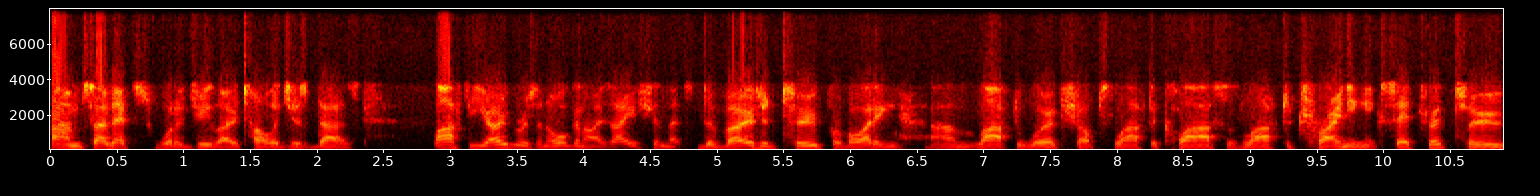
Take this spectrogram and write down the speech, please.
Um, so that's what a gelotologist does. Laughter Yoga is an organisation that's devoted to providing um, laughter workshops, laughter classes, laughter training, etc. To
